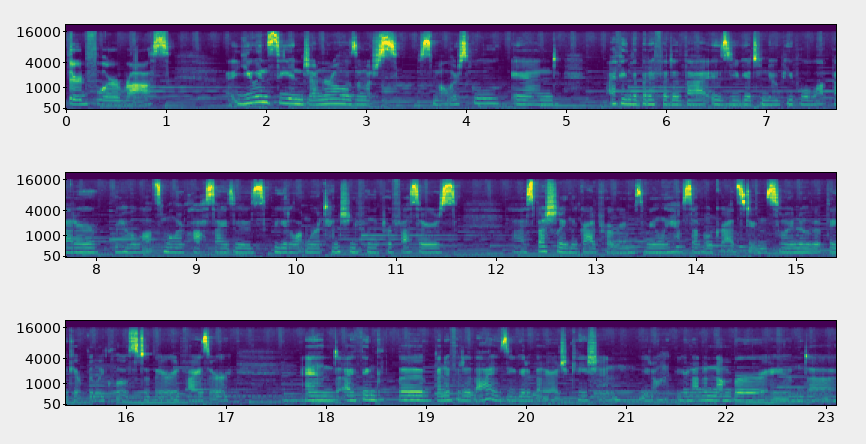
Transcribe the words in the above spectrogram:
third floor of Ross. UNC in general is a much smaller school, and I think the benefit of that is you get to know people a lot better. We have a lot smaller class sizes. We get a lot more attention from the professors, uh, especially in the grad programs. We only have several grad students, so I know that they get really close to their advisor. And I think the benefit of that is you get a better education. You don't, you're not a number, and uh,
